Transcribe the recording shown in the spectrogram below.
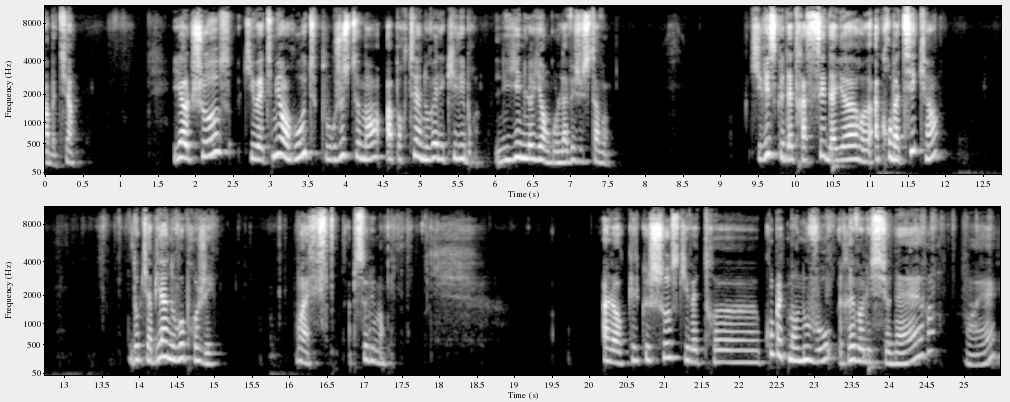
Ah bah tiens, il y a autre chose qui va être mis en route pour justement apporter un nouvel équilibre. Le yin, le yang, on l'avait juste avant. Qui risque d'être assez d'ailleurs euh, acrobatique. Hein. Donc il y a bien un nouveau projet. Ouais, absolument. Alors, quelque chose qui va être euh, complètement nouveau, révolutionnaire. Ouais.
